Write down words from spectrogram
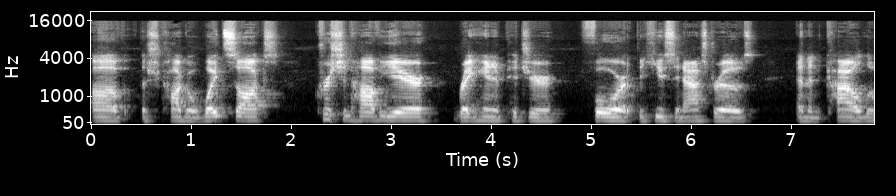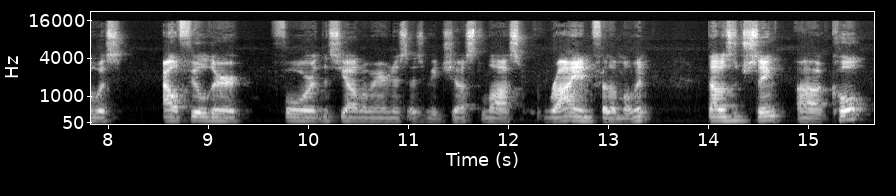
of the Chicago White Sox, Cristian Javier, right-handed pitcher for the Houston Astros, and then Kyle Lewis, outfielder for the Seattle Mariners, as we just lost Ryan for the moment that was interesting. Uh, Cole,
